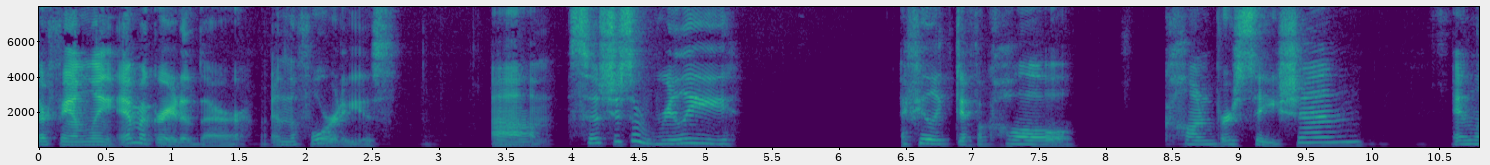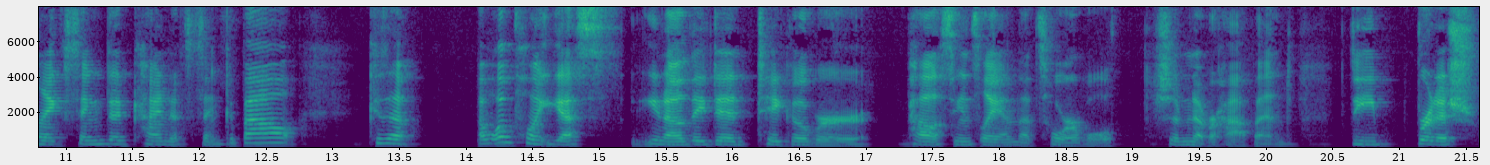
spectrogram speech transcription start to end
their family immigrated there in the 40s. Um, so it's just a really, I feel like, difficult conversation and like thing to kind of think about. Because at, at one point yes you know they did take over palestine's land. That's horrible. Should have never happened. The british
